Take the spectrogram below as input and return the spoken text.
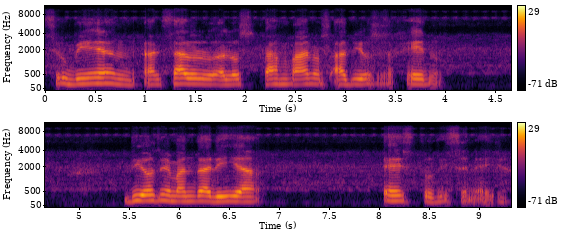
se hubieran alzado a las manos a dioses ajenos, Dios me mandaría esto, dicen ellos,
